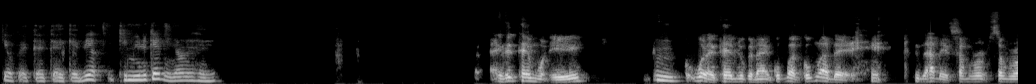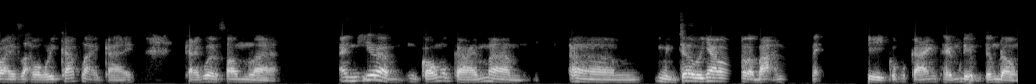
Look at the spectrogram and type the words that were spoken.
Kiểu cái cái cái cái việc communicate với nhau như thế. Anh sẽ thêm một ý. Ừ. Cũng có thể thêm cho cái này cũng là cũng là để thực ra để sum- summarize lại và recap lại cái cái vừa xong là anh nghĩ là có một cái mà ờ, mình chơi với nhau là bạn ấy, thì có một cái anh thấy một điểm tương đồng.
